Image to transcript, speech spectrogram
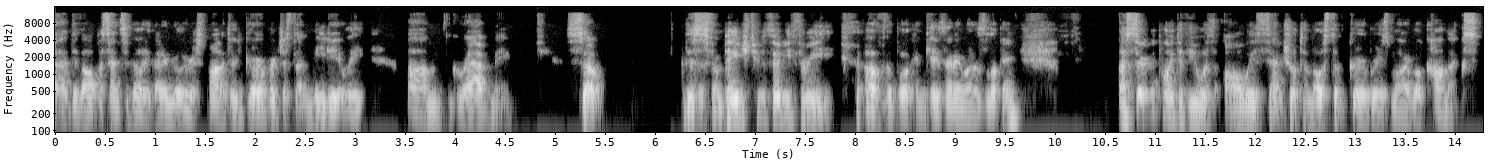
uh, develop a sensibility that I really responded to. Gerber just immediately um, grabbed me. So this is from page 233 of the book, in case anyone is looking. A certain point of view was always central to most of Gerber's Marvel comics.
